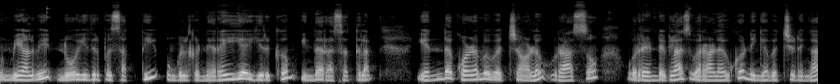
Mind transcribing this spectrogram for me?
உண்மையாலுமே நோய் எதிர்ப்பு சக்தி உங்களுக்கு நிறைய இருக்கும் இந்த ரசத்தில். எந்த குழம்பு வச்சாலும் ரசம் ஒரு ரெண்டு கிளாஸ் வர அளவுக்கு நீங்கள் வச்சுடுங்க.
